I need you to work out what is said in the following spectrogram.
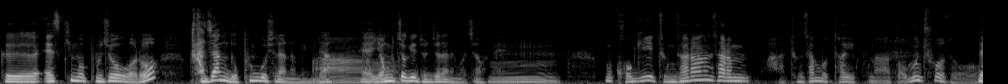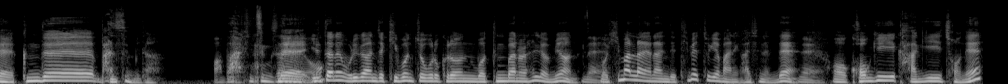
그 에스키모 부족어로 가장 높은 곳이라는 의미입니다. 아. 네, 영적인 존재라는 거죠. 네. 음. 그럼 거기 등산하는 사람 아, 등산 못 하겠구나. 너무 추워서. 네, 근데 많습니다. 아, 많이 등산해요. 네, 일단은 우리가 이제 기본적으로 그런 뭐 등반을 하려면 네. 뭐 히말라야나 이제 티베트 쪽에 많이 가시는데 네. 어 거기 가기 전에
